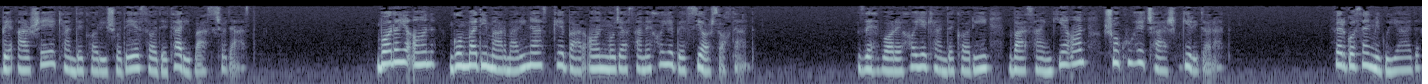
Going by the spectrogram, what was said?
به عرشه کندکاری شده ساده تری وصل شده است. بالای آن گنبدی مرمرین است که بر آن مجسمه های بسیار ساختند. زهواره های کندکاری و سنگی آن شکوه چشمگیری دارد. فرگوسن می‌گوید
